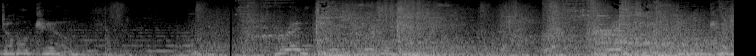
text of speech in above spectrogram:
Double kill. Red team triple kill. Red team double kill.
